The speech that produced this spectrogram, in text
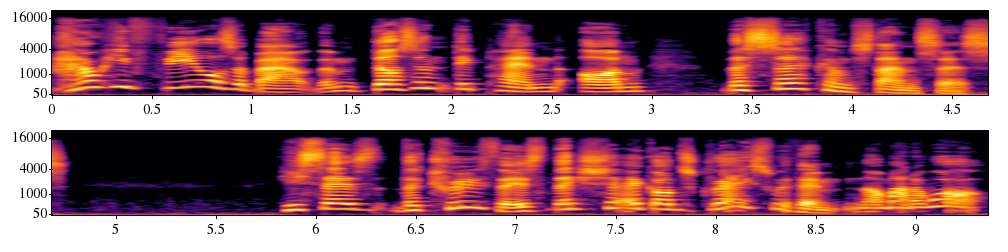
How he feels about them doesn't depend on the circumstances. He says the truth is they share God's grace with him, no matter what.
